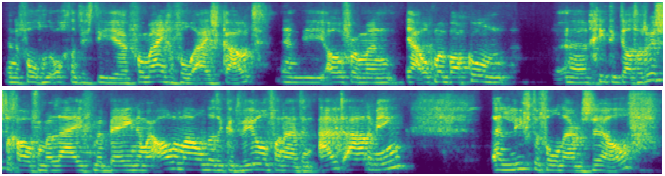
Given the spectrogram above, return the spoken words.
En de volgende ochtend is die uh, voor mijn gevoel ijskoud. En die over mijn, ja, op mijn balkon giet ik dat rustig over mijn lijf, mijn benen. Maar allemaal omdat ik het wil vanuit een uitademing. En liefdevol naar mezelf.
